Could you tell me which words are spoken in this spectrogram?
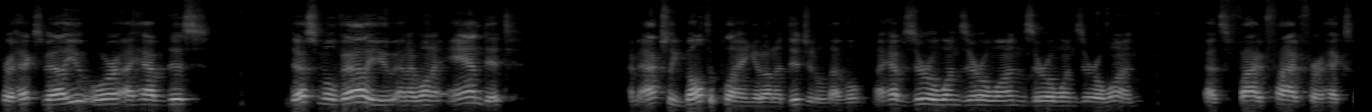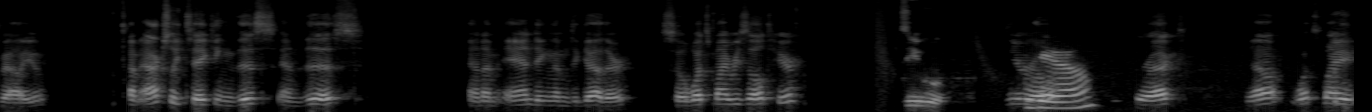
for a hex value, or I have this decimal value and I want to AND it, I'm actually multiplying it on a digital level. I have 0101, 0101. That's 5, 5 for a hex value. I'm actually taking this and this, and I'm ANDing them together. So what's my result here? Zero. Zero. Zero. Correct. Yeah. What's my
